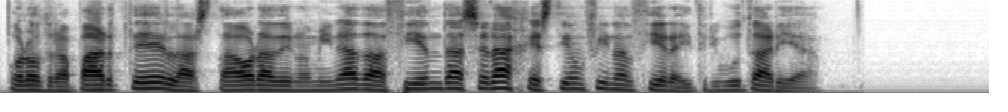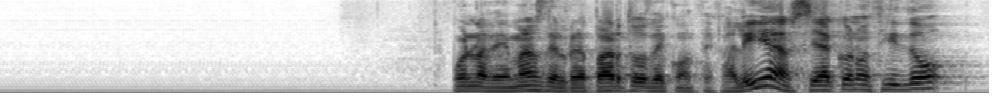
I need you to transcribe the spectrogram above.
Por otra parte, la hasta ahora denominada Hacienda será gestión financiera y tributaria. Bueno, además del reparto de concejalías, se ha conocido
